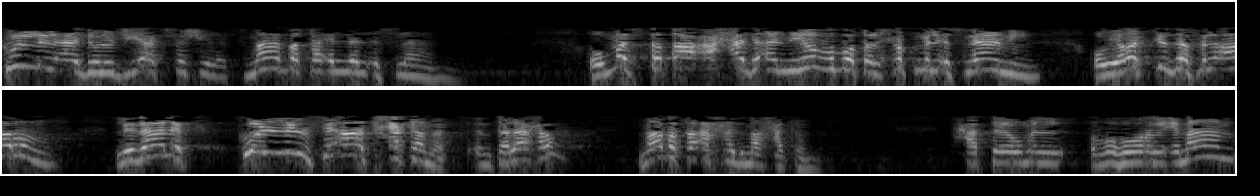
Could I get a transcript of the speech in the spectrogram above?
كل الآيديولوجيات فشلت ما بقى إلا الإسلام. وما استطاع أحد أن يضبط الحكم الإسلامي ويركزه في الأرض. لذلك كل الفئات حكمت. أنت لاحظ؟ ما بقى أحد ما حكم. حتى يوم ظهور الإمام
